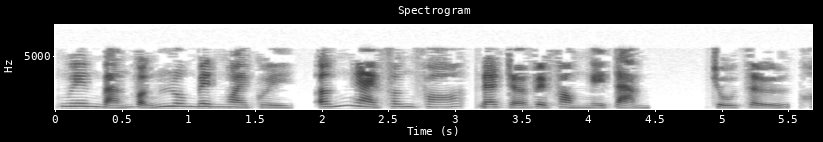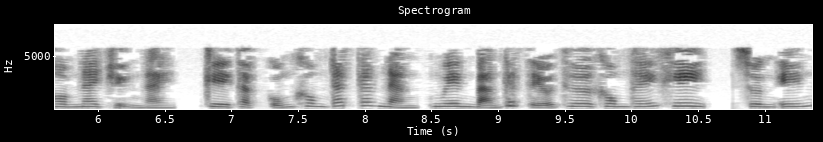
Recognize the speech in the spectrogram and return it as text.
Nguyên bản vẫn luôn bên ngoài quỳ, ấn ngài phân phó, đã trở về phòng nghỉ tạm. Chủ tử, hôm nay chuyện này, Kỳ thật cũng không trách các nàng, nguyên bản các tiểu thư không thấy khi, Xuân Yến,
